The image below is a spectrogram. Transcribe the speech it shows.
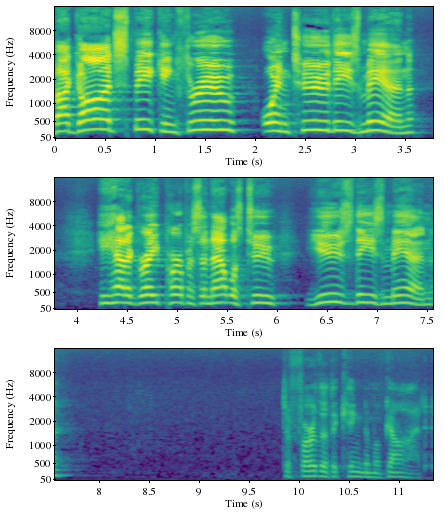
By God speaking through or into these men, he had a great purpose, and that was to use these men to further the kingdom of God,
